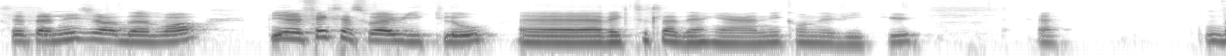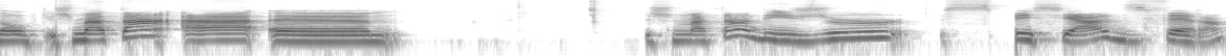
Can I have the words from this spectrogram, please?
Cette année, j'ai hâte de voir. Puis le fait que ça soit à huis clos, euh, avec toute la dernière année qu'on a vécue. Euh, donc, je m'attends à. euh, je m'attends à des jeux spéciaux, différents.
